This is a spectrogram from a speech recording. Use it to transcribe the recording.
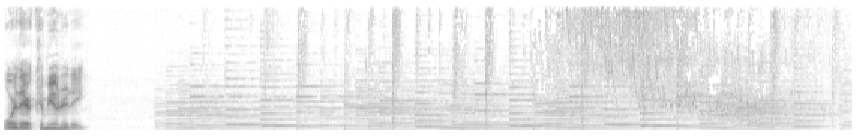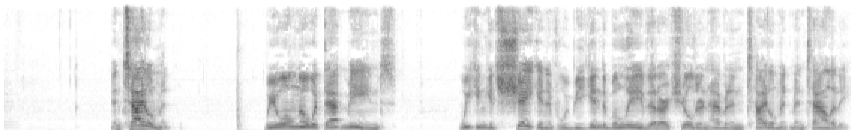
or their community. Entitlement. We all know what that means, we can get shaken if we begin to believe that our children have an entitlement mentality.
